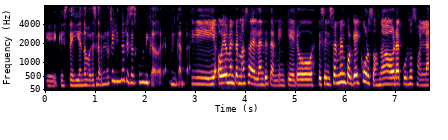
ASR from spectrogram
que, que, estés yendo por ese camino. Qué lindo que seas comunicadora, me encanta. Y obviamente más adelante también quiero especializarme en, porque hay cursos, ¿no? Ahora cursos online,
